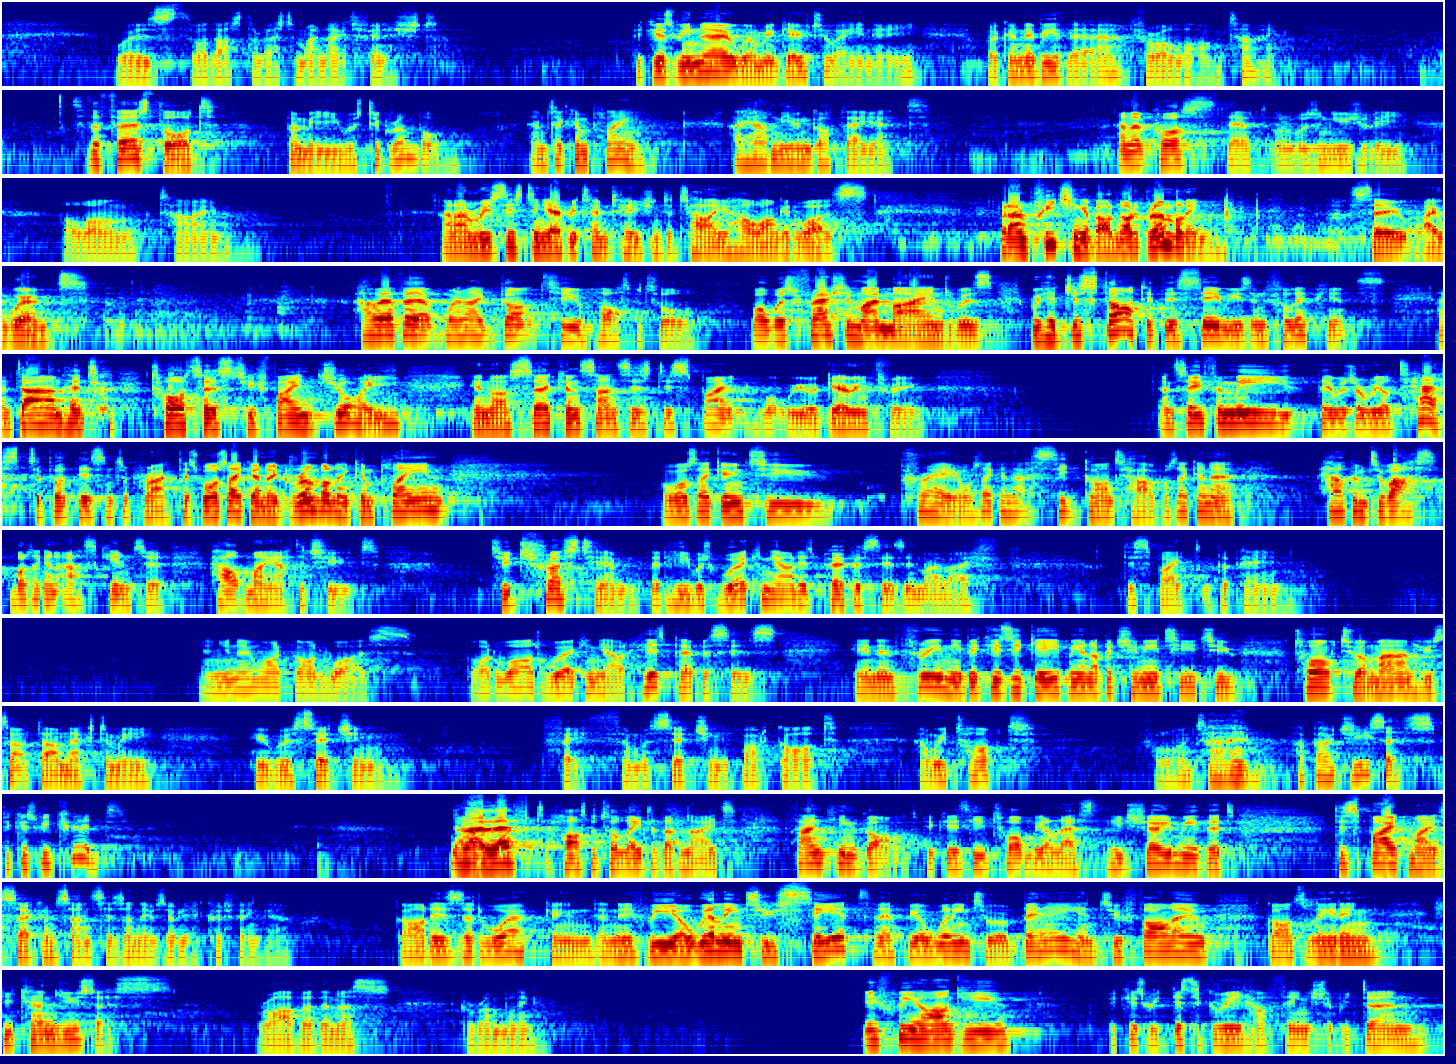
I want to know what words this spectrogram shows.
was, well, that's the rest of my night finished. Because we know when we go to A&E, we're going to be there for a long time. So the first thought for me was to grumble and to complain. I hadn't even got there yet. And of course, that was unusually a long time. and I'm resisting every temptation to tell you how long it was. But I'm preaching about not grumbling, so I won't. However, when I got to hospital, what was fresh in my mind was we had just started this series in Philippians, and Dan had taught us to find joy in our circumstances despite what we were going through. And so for me, there was a real test to put this into practice. Was I going to grumble and complain? Or was I going to pray? Was I going to seek God's help? Was I going to help Him to ask? Was I going to ask Him to help my attitude? To trust Him that He was working out His purposes in my life despite the pain. And you know what God was? God was working out His purposes in and through me because He gave me an opportunity to talk to a man who sat down next to me who was searching faith and was searching about God. And we talked for a long time about Jesus because we could. And I left hospital later that night thanking God because He taught me a lesson. He showed me that despite my circumstances, and it was only a cut finger, God is at work. And, and if we are willing to see it, and if we are willing to obey and to follow God's leading, He can use us rather than us grumbling. If we argue because we disagree how things should be done,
